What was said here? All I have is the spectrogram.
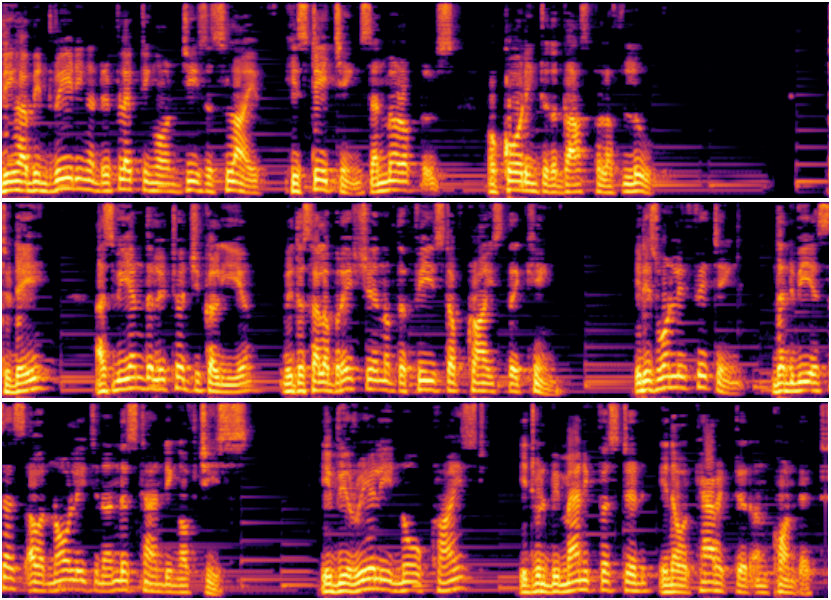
we have been reading and reflecting on Jesus' life, His teachings and miracles according to the Gospel of Luke. Today, as we end the liturgical year with the celebration of the feast of Christ the King, it is only fitting that we assess our knowledge and understanding of Jesus. If we really know Christ, it will be manifested in our character and conduct.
